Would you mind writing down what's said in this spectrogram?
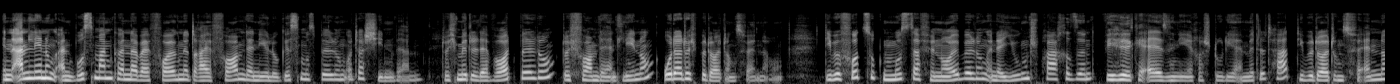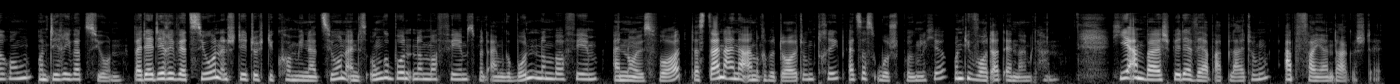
In Anlehnung an Bussmann können dabei folgende drei Formen der Neologismusbildung unterschieden werden: durch Mittel der Wortbildung, durch Form der Entlehnung oder durch Bedeutungsveränderung. Die bevorzugten Muster für Neubildung in der Jugendsprache sind, wie Hilke Else in ihrer Studie ermittelt hat, die Bedeutungsveränderung und Derivation. Bei der Derivation entsteht durch die Kombination eines ungebundenen Morphems mit einem gebundenen Morphem ein neues Wort, das dann eine andere Bedeutung trägt als das ursprüngliche und die Wortart ändern kann. Hier am Beispiel der Verbableitung abfeiern dargestellt.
